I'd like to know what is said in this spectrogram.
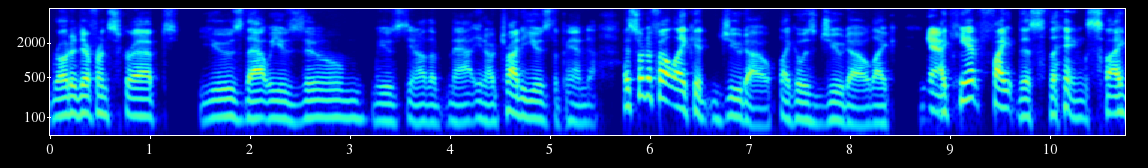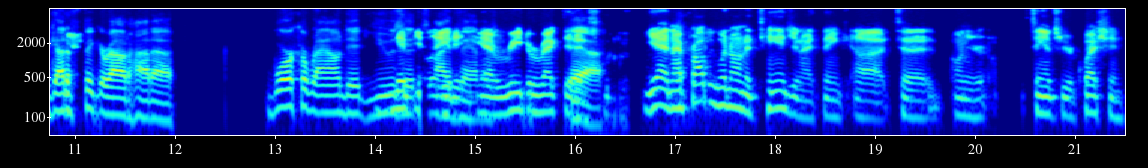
wrote a different script, use that. We use Zoom, we use, you know, the mat, you know, try to use the panda. I sort of felt like it judo, like it was judo. Like Yeah. I can't fight this thing, so I got to figure out how to work around it, use it manipulate it, advantage. yeah, redirect it. Yeah. Yeah, and I probably went on a tangent. I think uh, to on your to answer your question,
